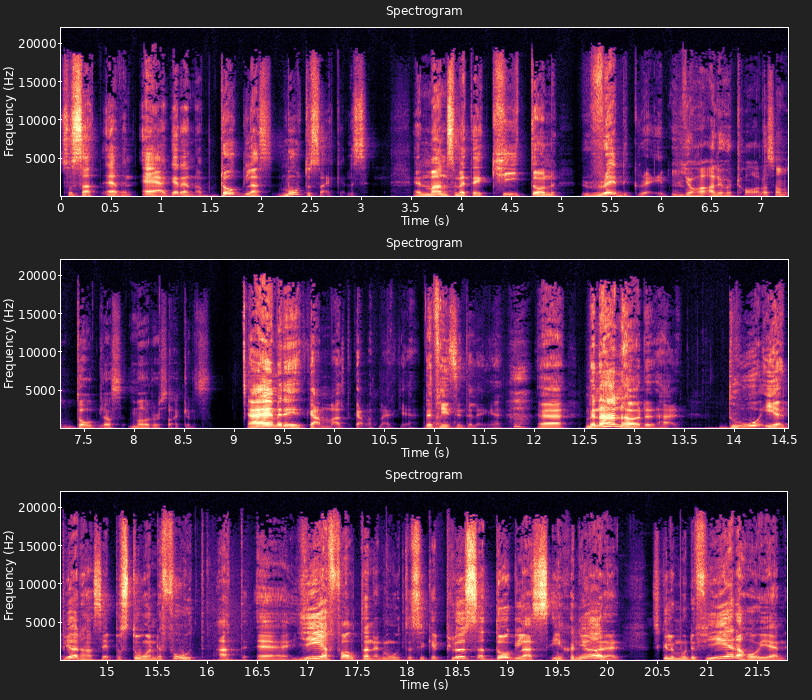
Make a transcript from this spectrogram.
så satt även ägaren av Douglas Motorcycles. En man som hette Keaton Redgrave. Jag har aldrig hört talas om Douglas Motorcycles. Nej, men det är ett gammalt, gammalt märke. Det finns inte längre. Eh, men när han hörde det här, då erbjöd han sig på stående fot att eh, ge Fulton en motorcykel plus att Douglas ingenjörer skulle modifiera hojen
